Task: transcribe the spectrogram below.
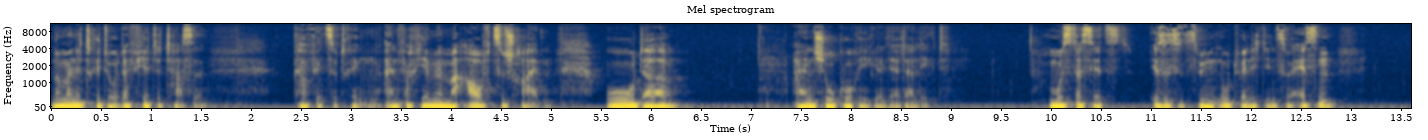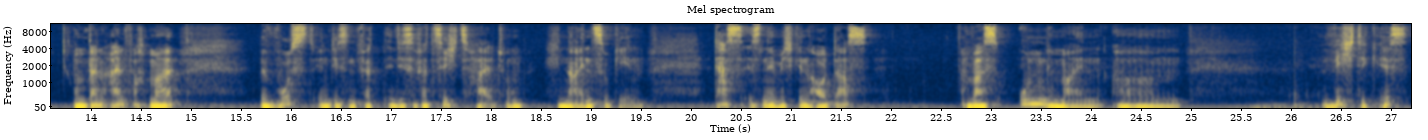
nochmal eine dritte oder vierte Tasse Kaffee zu trinken? Einfach hier mal aufzuschreiben. Oder einen Schokoriegel, der da liegt. Muss das jetzt, ist es jetzt zwingend notwendig, den zu essen? Und dann einfach mal bewusst in, diesen, in diese Verzichtshaltung hineinzugehen. Das ist nämlich genau das, was ungemein ähm, wichtig ist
